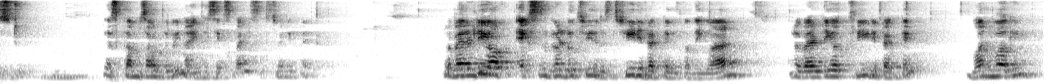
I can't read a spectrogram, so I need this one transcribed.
is 2. This comes out to be 96 by 625. Probability of x is equal to 3, that is 3 defective is nothing but probability of 3 defective, 1 working,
